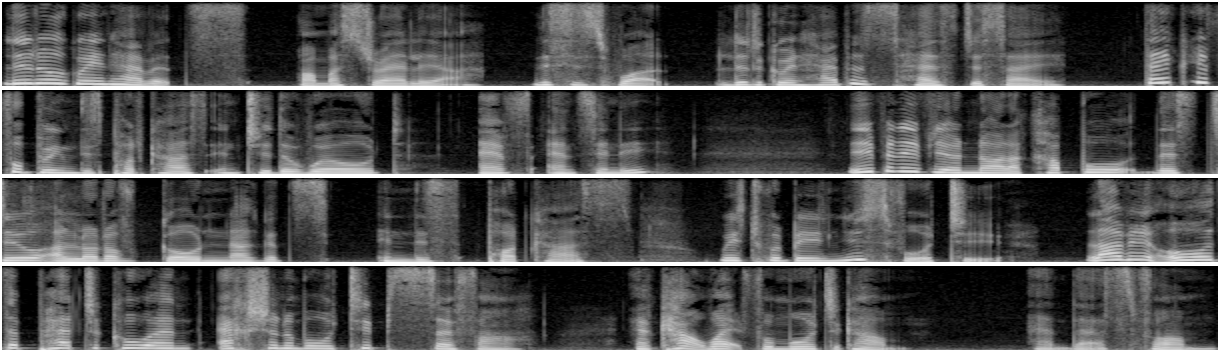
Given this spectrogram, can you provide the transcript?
Little Green Habits from Australia. This is what Little Green Habits has to say. Thank you for bringing this podcast into the world, Anth and Cindy. Even if you're not a couple, there's still a lot of gold nuggets in this podcast, which would be useful to you. Loving all the practical and actionable tips so far, and can't wait for more to come. And that's from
